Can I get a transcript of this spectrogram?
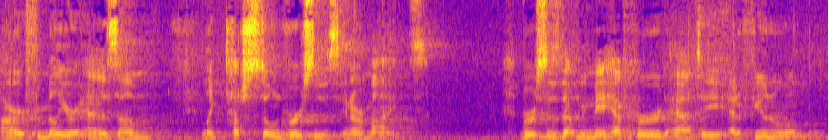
are familiar as um, like touchstone verses in our minds. Verses that we may have heard at a, at a funeral,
